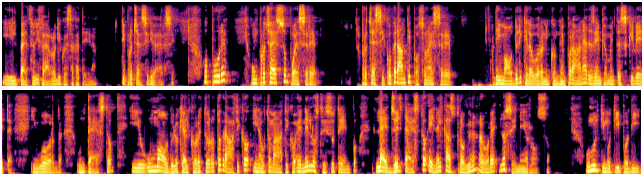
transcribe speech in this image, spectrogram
il pezzo di ferro di questa catena. Tutti processi diversi. Oppure un processo può essere, processi cooperanti possono essere dei moduli che lavorano in contemporanea, ad esempio mentre scrivete in Word un testo, un modulo che è il correttore ortografico in automatico e nello stesso tempo legge il testo e nel caso trovi un errore lo segna in rosso. Un ultimo tipo di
